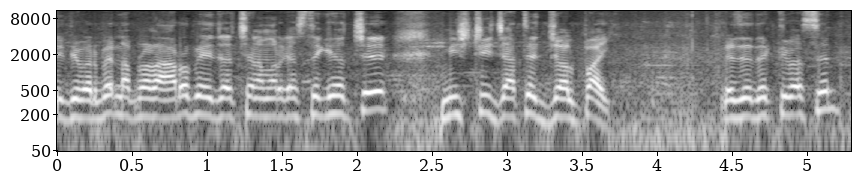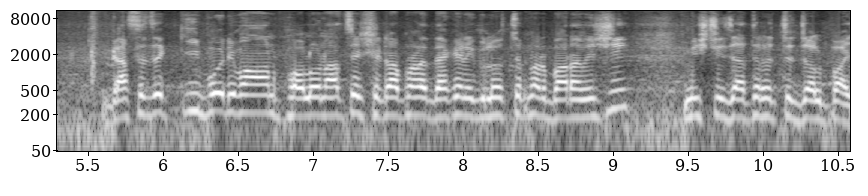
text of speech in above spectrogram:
নিতে পারবেন। আপনারা আরও পেয়ে যাচ্ছেন আমার কাছ থেকে হচ্ছে মিষ্টি জাতের জলপাই। এই যে দেখতে পাচ্ছেন গাছে যে কি পরিমাণ ফলন আছে সেটা আপনারা দেখেন, এগুলো হচ্ছে আপনার বারামিশি মিষ্টি জাতের হচ্ছে জলপাই।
